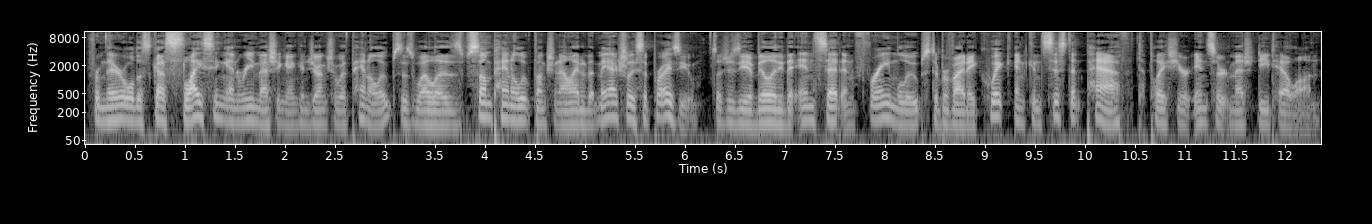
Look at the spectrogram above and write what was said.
From there, we'll discuss slicing and remeshing in conjunction with panel loops, as well as some panel loop functionality that may actually surprise you, such as the ability to inset and frame loops to provide a quick and consistent path to place your insert mesh detail on.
